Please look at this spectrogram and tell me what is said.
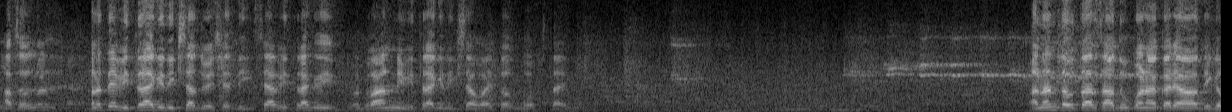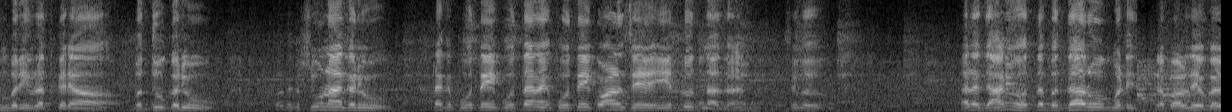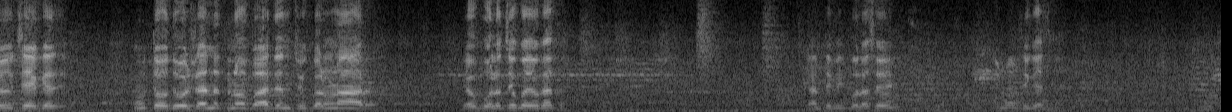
આપ સમજો ને? અને તે વિતરાગી દીક્ષા જોઈ છે. દીક્ષા વિતરાગી, ભગવાનની વિતરાગી દીક્ષા હોય તો મોક્ષ થાય. અનંત અવતાર સાધુપણા કર્યા, દિગંબરી વ્રત કર્યા, બધું કર્યું. શું ના કર્યું? કે પોતે પોતાના, પોતે કોણ છે? એટલું જ ના જાણ્યું. શું કહ્યું? અને જાણ્યું હોત તો બધા રોગ મટી કૃપાળદેવ કહ્યું છે કે હું તો દોષ અનંતનો ભાજન છું કરુણાર. એવું બોલો છો કોઈ વખત? કાંતિભાઈ બોલો છો એવું ઠીક છે.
